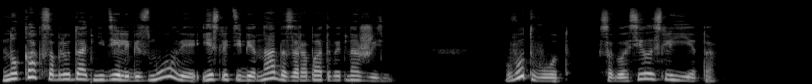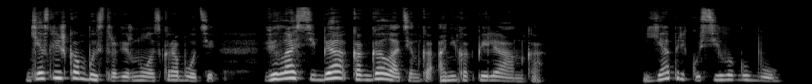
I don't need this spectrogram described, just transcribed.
«Но как соблюдать недели безмолвия, если тебе надо зарабатывать на жизнь?» «Вот-вот», — согласилась Лиета. «Я слишком быстро вернулась к работе, вела себя как галатинка, а не как пелианка». Я прикусила губу.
